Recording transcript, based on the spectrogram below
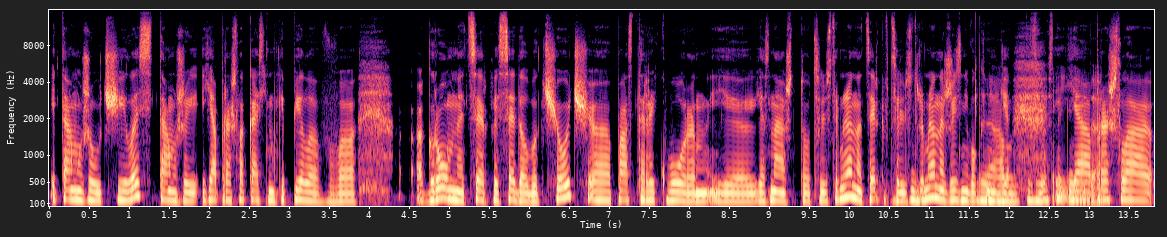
и там уже училась, там же я прошла кастинг и пела в огромной церкви Saddleback Church, э, пастор Рик Уоррен, и я знаю, что целеустремленная церковь, целеустремленная жизнь его книги. Да, я да. прошла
